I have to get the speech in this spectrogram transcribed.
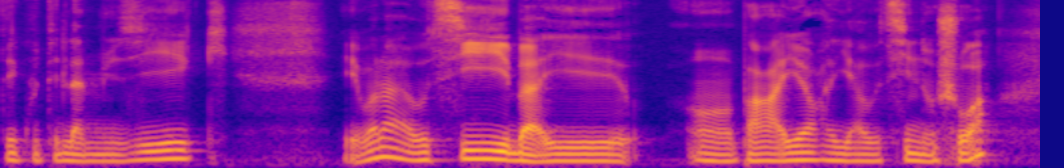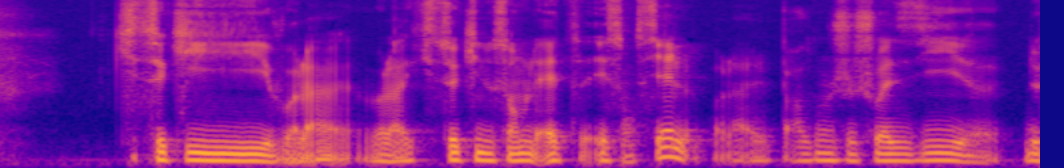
d'écouter de la musique. Et voilà, aussi, bah, en, par ailleurs, il y a aussi nos choix, qui, ce qui, voilà, voilà, ce qui nous semble être essentiel. Voilà, par exemple, je choisis euh, de,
